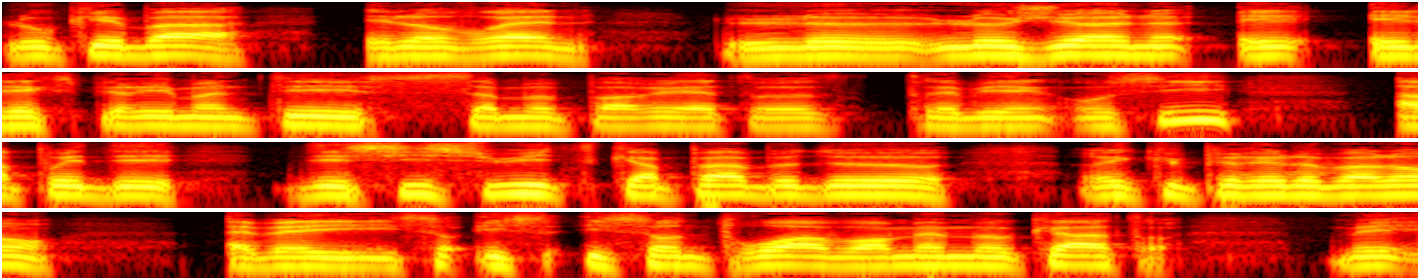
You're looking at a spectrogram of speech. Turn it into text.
Loukeba et Lovren. le, le jeune et, l'expérimenté, ça me paraît être très bien aussi. Après des, des 6-8 capables de récupérer le ballon, eh ben, ils, sont, ils, trois, voire même quatre. Mais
